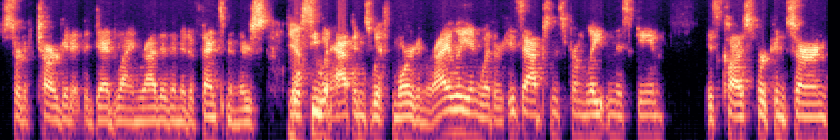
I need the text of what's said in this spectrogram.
sort of target at the deadline rather than a defenseman. There's yeah. we'll see what happens with Morgan Rielly and whether his absence from late in this game is cause for concern.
